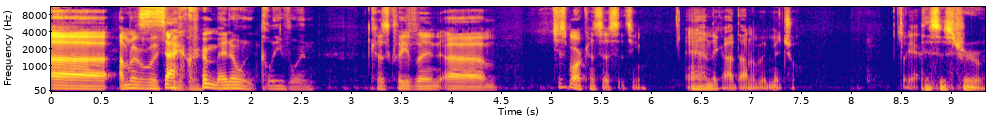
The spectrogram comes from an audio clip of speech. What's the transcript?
Uh, I'm gonna go with Sacramento and Cleveland. because Cleveland, um, just more consistent team, and they got Donovan Mitchell. So yeah, this is true.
